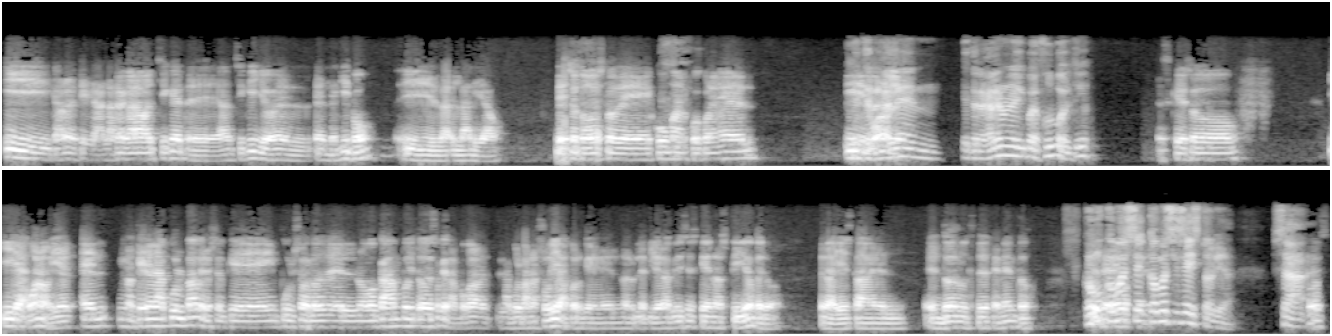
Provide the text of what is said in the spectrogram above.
Y claro, decir, le ha regalado al chiquete, al chiquillo, el, el equipo, y la, la ha liado. De hecho, todo esto de Kuman fue con él. Y Que te, bueno, regalen, que te regalen un equipo de fútbol, tío. es que eso. Y bueno, y él, él no tiene la culpa, pero es el que impulsó lo del nuevo campo y todo eso, que tampoco la culpa no es suya, porque él no- le pilló la crisis que nos pilló, pero, pero ahí está el, el donut de cemento. ¿Cómo, cómo, es, ¿Cómo es esa historia? O sea, Pues,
